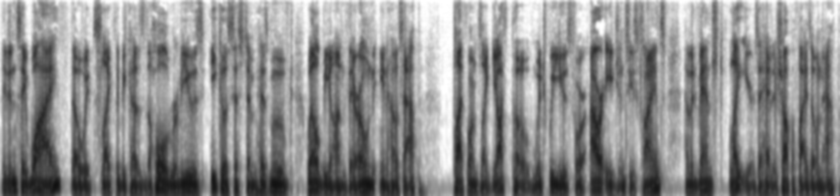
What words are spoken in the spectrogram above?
They didn't say why, though it's likely because the whole reviews ecosystem has moved well beyond their own in-house app. Platforms like Yotpo, which we use for our agency's clients, have advanced light years ahead of Shopify's own app.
